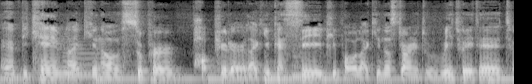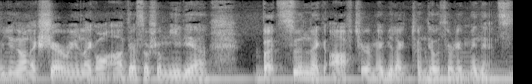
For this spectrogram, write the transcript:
it became like you know super popular. Like you can see people like you know starting to retweet it to you know like sharing like on other social media. But soon like after maybe like 20 or 30 minutes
